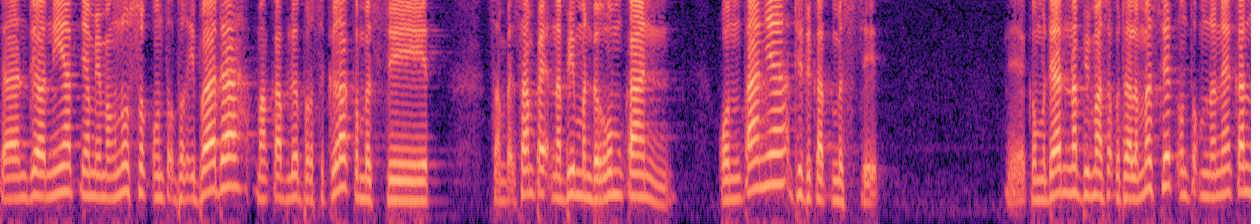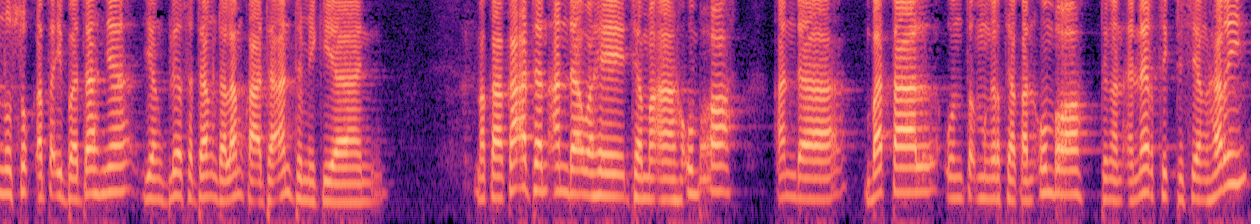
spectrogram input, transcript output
dan dia niatnya memang nusuk untuk beribadah, maka beliau bersegera ke masjid. Sampai-sampai Nabi menderumkan ontanya di dekat masjid. Ya, kemudian Nabi masuk ke dalam masjid untuk menunaikan nusuk atau ibadahnya yang beliau sedang dalam keadaan demikian. Maka keadaan anda wahai jamaah umrah, anda batal untuk mengerjakan umrah dengan energik di siang hari,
